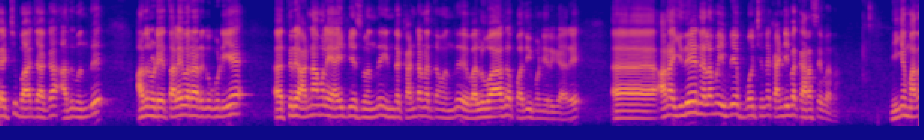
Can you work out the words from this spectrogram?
கட்சி பாஜக. அது வந்து அதனுடைய தலைவராக இருக்கக்கூடிய திரு அண்ணாமலை ஐபிஎஸ் வந்து இந்த கண்டனத்தை வந்து வலுவாக பதிவு பண்ணியிருக்காரு. ஆனால் இதே நிலைமை இப்படியே போச்சுன்னா கண்டிப்பாக கரசை தான். நீங்கள் மத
